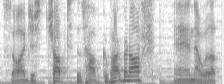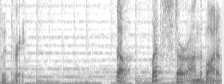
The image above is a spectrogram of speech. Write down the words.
So I just chopped the top compartment off, and now we're left with three. So, let's start on the bottom.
